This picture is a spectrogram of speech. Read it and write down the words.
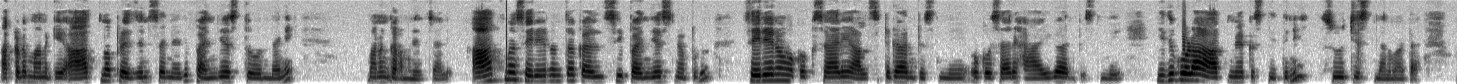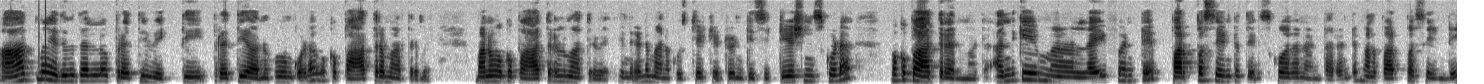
అక్కడ మనకి ఆత్మ ప్రజెన్స్ అనేది పనిచేస్తూ ఉందని మనం గమనించాలి. ఆత్మ శరీరంతో కలిసి పనిచేసినప్పుడు శరీరం ఒక్కొక్కసారి అలసటగా అనిపిస్తుంది ఒక్కొక్కసారి హాయిగా అనిపిస్తుంది. ఇది కూడా ఆత్మ యొక్క స్థితిని సూచిస్తుంది అనమాట ఆత్మ ఎదుగుదలలో ప్రతి వ్యక్తి ప్రతి అనుభవం కూడా ఒక పాత్ర మాత్రమే. మనం ఒక పాత్రలు మాత్రమే. ఎందుకంటే మనకు వచ్చేటటువంటి సిట్యుయేషన్స్ కూడా ఒక పాత్ర అన్నమాట. అందుకే మన లైఫ్ అంటే పర్పస్ ఏంటో తెలుసుకోవాలని అంటారు. అంటే మన పర్పస్ ఏంటి?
